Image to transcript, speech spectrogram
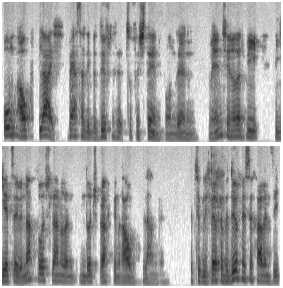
um auch vielleicht besser die Bedürfnisse zu verstehen von den Menschen, oder wie die jetzt eben nach Deutschland oder im deutschsprachigen Raum landen? Bezüglich welcher Bedürfnisse haben sie,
